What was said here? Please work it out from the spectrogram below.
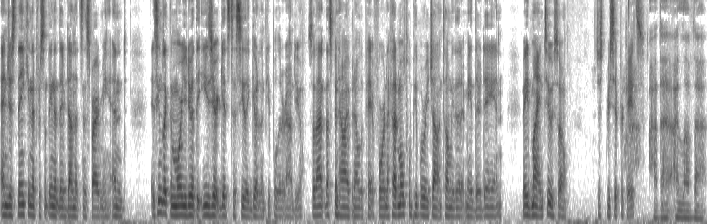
and just thanking them for something that they've done that's inspired me. And it seems like the more you do it, the easier it gets to see the good in the people that are around you. So that that's been how I've been able to pay it forward. And I've had multiple people reach out and tell me that it made their day and made mine too. So just reciprocates. I, that, I love that.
